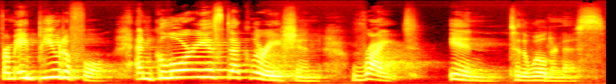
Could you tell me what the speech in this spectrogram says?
From a beautiful and glorious declaration, right into the wilderness.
